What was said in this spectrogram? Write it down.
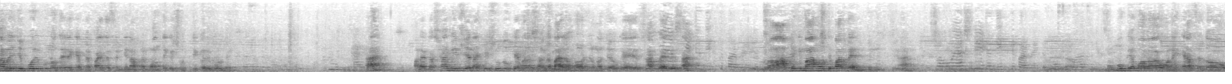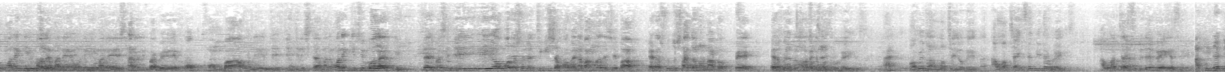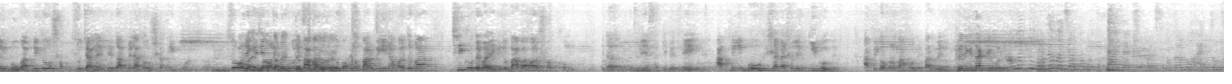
স্বামীর যে পরিপূর্ণতা এটাকে আপনি পাইতেছেন কিনা? আপনার মন থেকে সত্যি করে বলবেন। হ্যাঁ? মানে একটা স্বামীর যে নাকি শুধু ক্যামেরার সামনে ভাইরাল হওয়ার জন্য যে ওকে আটকায় দেন না? তো আপনি কি মা হতে পারবেন? হ্যাঁ? সময় আসলে এটা দেখতে পারবে এটা মুখে বলা অনেকে আছে তো অনেকেই বলে মানে উনি মানে শারীরিক ভাবে অক্ষম বা উনি যে যে জিনিসটা মানে অনেক কিছু বলে আর কি। দেশবাসী যে এই- অপারেশনের চিকিৎসা হবে না বাংলাদেশে বা এটা শুধু সাজানো নাটক ফেক এরকম হয়ে গেছে। হ্যাঁ হবে না আল্লাহ চাইলে হয়ে আল্লাহ চাইছেন বিধায় হয়ে গেছে। আল্লাহ চাইছে বিদায় হয়ে গেছে। আপনি তো একজন বউ আপনি তো সবকিছু জানেন যেহেতু আপনি রাতে ওর সাথেই ঘুমান তো অনেকে যে অনেকে বলে বাবা হতে তো কখনো পারবি না হয়তো বা ঠিক হতে পারে কিন্তু বাবা হওয়ার সক্ষম এটা জুনিয়র সাকিবের নেই। আপনি বউ হিসাবে আসলে কি বলবেন? আপনি কখনো মা হতে পারবেন এদিকে তাকিয়ে বলেন আমার তো মনে হয় যে আমি হতে পারবে একশো পার্সেন্ট কারণ ও একদম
